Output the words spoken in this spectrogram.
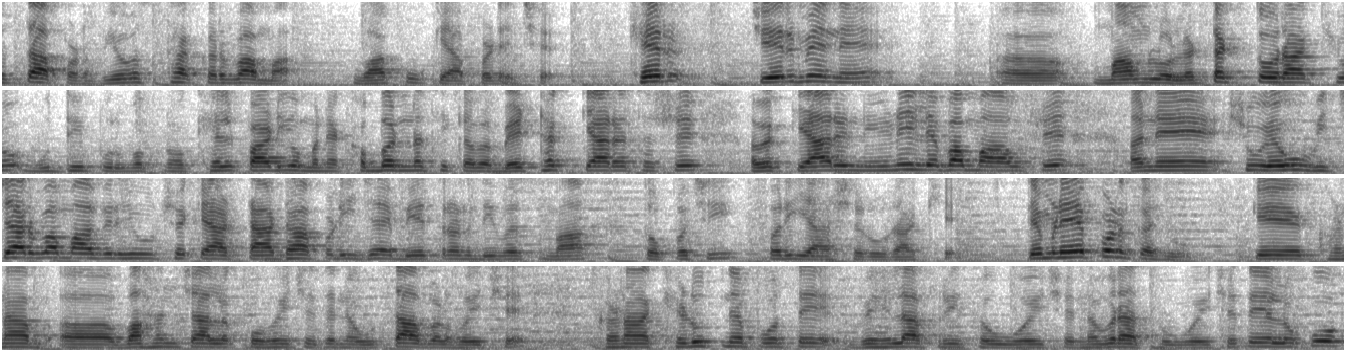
છતાં પણ વ્યવસ્થા કરવામાં વાકું ક્યાં પડે છે. ખેર, ચેરમેને મામલો લટકતો રાખ્યો, બુદ્ધિપૂર્વકનો ખેલ પાડ્યો. મને ખબર નથી કે હવે બેઠક ક્યારે થશે, હવે ક્યારે નિર્ણય લેવામાં આવશે અને શું એવું વિચારવામાં આવી રહ્યું છે કે આ ટાઢા પડી જાય બે ત્રણ દિવસમાં, તો પછી ફરી આ શરૂ રાખીએ. તેમણે એ પણ કહ્યું કે ઘણા વાહન ચાલકો હોય છે, તેને ઉતાવળ હોય છે. ઘણા ખેડૂતને પોતે વહેલા ફ્રી થવું હોય છે, નવરા થવું હોય છે. તો એ લોકો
